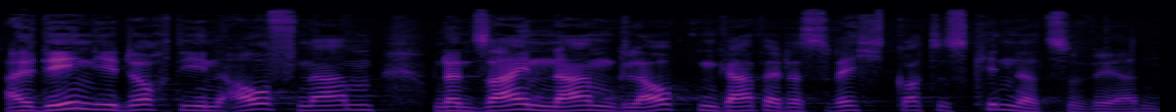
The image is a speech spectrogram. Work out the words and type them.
All denen jedoch, die ihn aufnahmen und an seinen Namen glaubten, gab er das Recht, Gottes Kinder zu werden.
